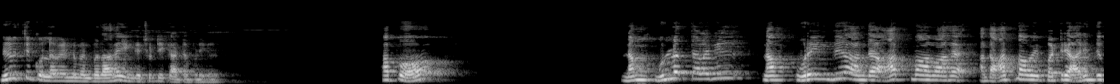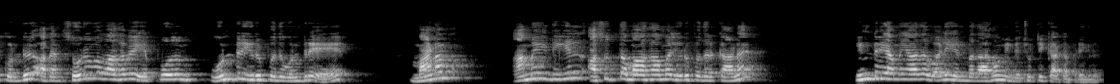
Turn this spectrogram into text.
நிறுத்தி கொள்ள வேண்டும் என்பதாக இங்கு சுட்டிக்காட்டப்படுகிறது. அப்போ நம் உள்ளத்தளவில் நாம் உறைந்து அந்த ஆத்மாவாக அந்த ஆத்மாவை பற்றி அறிந்து கொண்டு அதன் சொரூபமாகவே எப்போதும் ஒன்று இருப்பது ஒன்றே மனம் அமைதியில் அசுத்தமாகாமல் இருப்பதற்கான இன்றியமையாத வழி என்பதாகவும் இங்கு சுட்டிக்காட்டப்படுகிறது.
